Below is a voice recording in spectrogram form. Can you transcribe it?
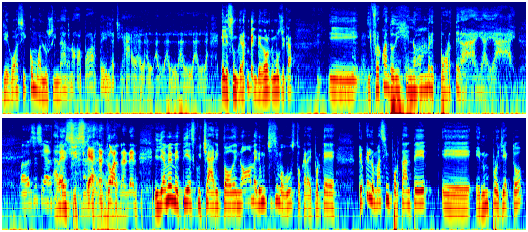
llegó así como alucinado. No, Porter, la la". Él es un gran vendedor de música. Y, y fue cuando dije, no, hombre, Porter, ay, ay, ay. A ver si es cierto. A ver si es cierto, a la neta. Y ya me metí a escuchar y todo, y no, me dio muchísimo gusto, caray, porque creo que lo más importante eh, en un proyecto,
